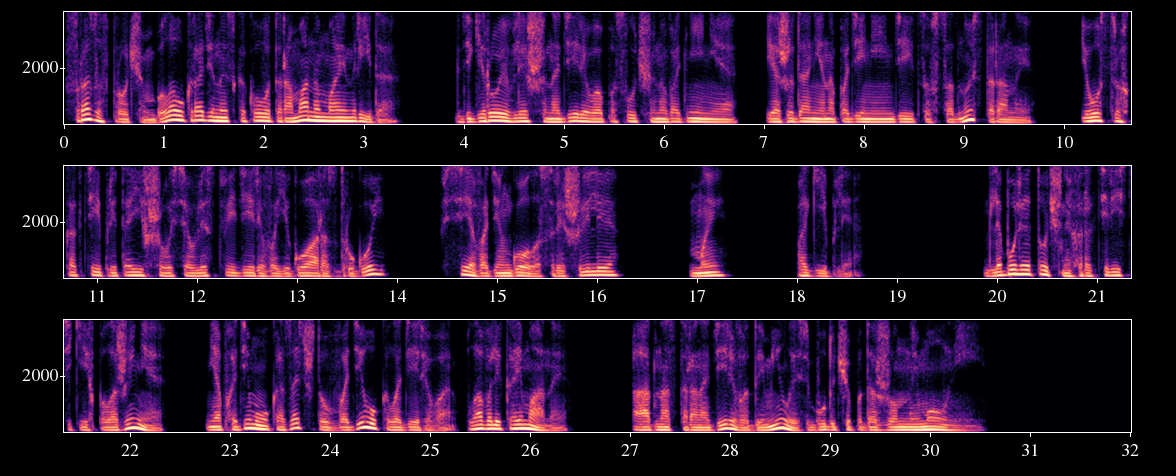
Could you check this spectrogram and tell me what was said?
Фраза, впрочем, была украдена из какого-то романа Майнрида, где герои, влезшие на дерево по случаю наводнения и ожидания нападения индейцев с одной стороны и острых когтей притаившегося в листве дерева ягуара с другой, все в один голос решили «Мы погибли». Для более точной характеристики их положения необходимо указать, что в воде около дерева плавали кайманы, а одна сторона дерева дымилась, будучи подожженной молнией.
